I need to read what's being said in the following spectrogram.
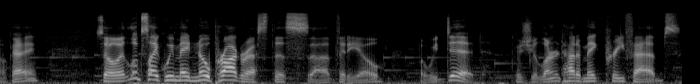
Okay? So it looks like we made no progress this uh, video, but we did because you learned how to make prefabs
